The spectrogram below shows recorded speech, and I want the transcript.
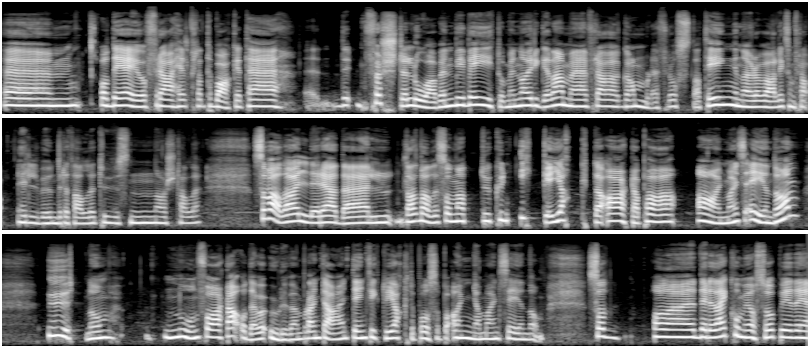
Um, og det er jo fra, helt fra tilbake til eh, den første loven vi vet om i Norge, da, med fra gamle frosta ting, når det var liksom fra 1100-tallet, 1000-årstallet. Så var det allerede Da var det sånn at du kunne ikke jakte arter på annenmanns eiendom utenom noen få arter, og det var ulven annet. Den fikk du jakte på også på annen manns eiendom. Så og Dere der kom jo også opp i det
